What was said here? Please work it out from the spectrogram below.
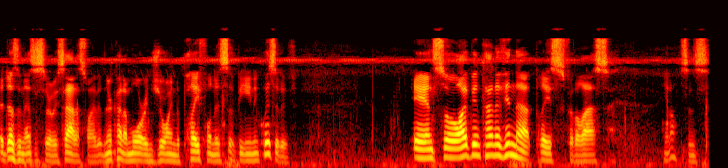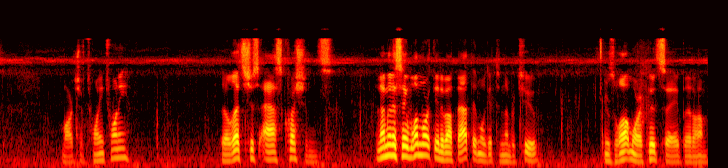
it doesn't necessarily satisfy them. They're kind of more enjoying the playfulness of being inquisitive and so I've been kind of in that place for the last you know, since March of 2020. So let's just ask questions. And I'm going to say one more thing about that, then we'll get to number two. There's a lot more I could say, but um,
